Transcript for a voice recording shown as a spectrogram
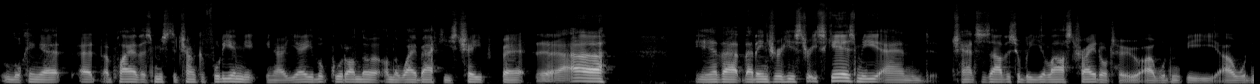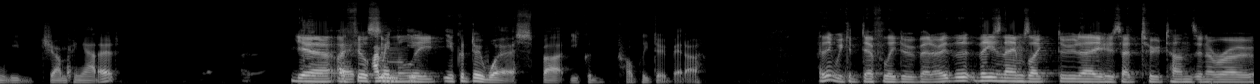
looking at, at a player that's missed a chunk of footy, and you know, yeah, he looked good on the on the way back. He's cheap, but uh, yeah, that, that injury history scares me, and chances are this will be your last trade or two. I wouldn't be I wouldn't be jumping at it. Yeah, but, I feel similarly. I mean, you, you, could do worse, but you could probably do better. I think we could definitely do better. The, these names like Doedee, who's had two tons in a row,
